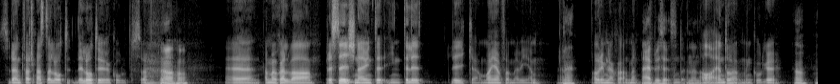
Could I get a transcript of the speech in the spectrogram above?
studentvärldsmästare, låter- det låter ju coolt. Så. Jaha. Eh, men själva prestigen är ju inte, inte li, lika om man jämför med VM. eh, Nej. Av rimliga skäl. Men Nej, precis. ändå, Men ändå. ja, ändå en cool grej. Ja, ja.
